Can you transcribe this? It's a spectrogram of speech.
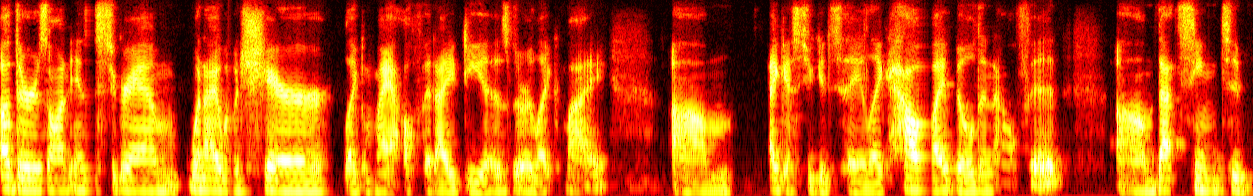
others on instagram when i would share like my outfit ideas or like my um, i guess you could say like how i build an outfit. Um, that seemed to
